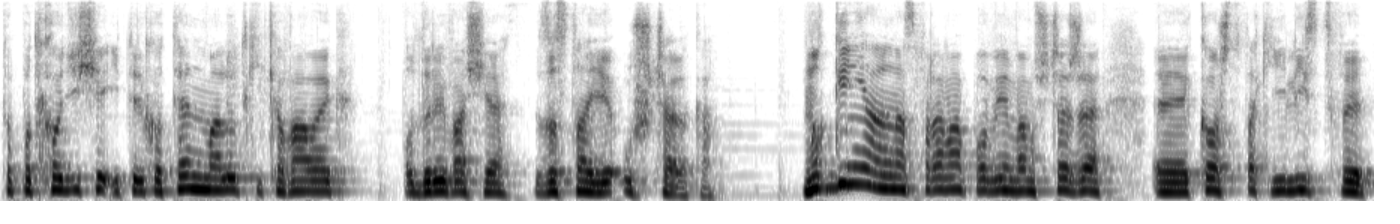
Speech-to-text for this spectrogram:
to podchodzi się i tylko ten malutki kawałek odrywa się, zostaje uszczelka. No genialna sprawa, powiem wam szczerze, e, koszt takiej listwy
